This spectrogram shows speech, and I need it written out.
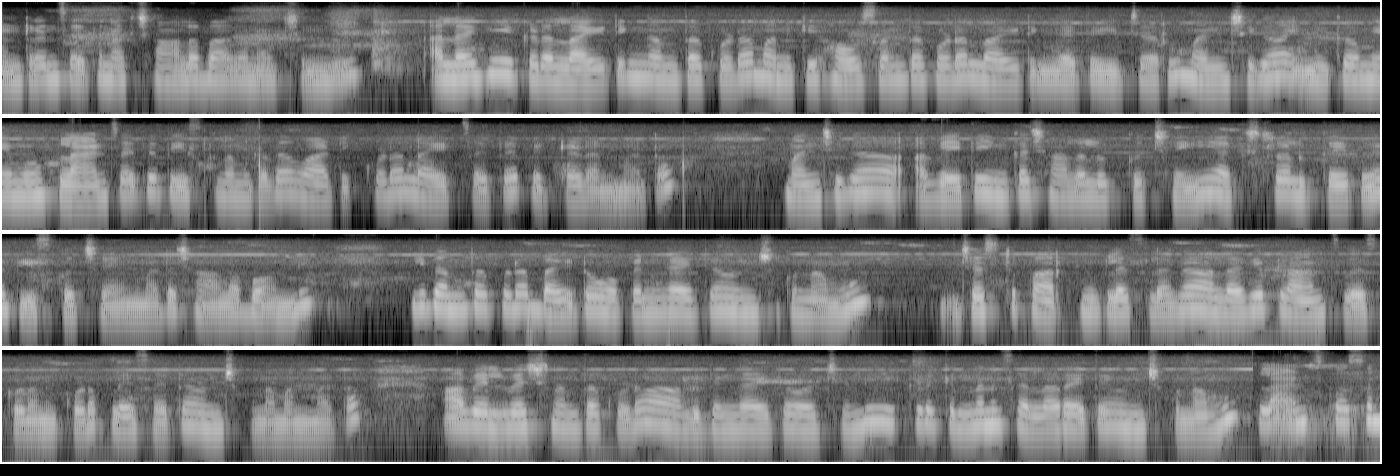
ఎంట్రన్స్ అయితే నాకు చాలా బాగా నచ్చింది. అలాగే ఇక్కడ లైటింగ్ అంతా కూడా మనకి హౌస్ అంతా కూడా లైటింగ్ అయితే ఇచ్చారు. మంచిగా ఇంకా మేము ప్లాంట్స్ అయితే తీసుకున్నాం కదా వాటికి కూడా లైట్స్ అయితే పెట్టాడనమాట. మంచిగా అవి అయితే ఇంకా చాలా లుక్ వచ్చాయి ఎక్స్ట్రా లుక్ అయితే తీసుకొచ్చాయి అనమాట చాలా బాగుంది. ఇదంతా కూడా బయట ఓపెన్గా అయితే ఉంచుకున్నాము. జస్ట్ పార్కింగ్ ప్లేస్ లాగా అలాగే ప్లాంట్స్ వేసుకోవడానికి కూడా ప్లేస్ అయితే ఉంచుకున్నాం అనమాట ఆ వెల్వేషన్ అంతా కూడా ఆ విధంగా అయితే వచ్చింది. ఇక్కడ కింద సెల్లర్ అయితే ఉంచుకున్నాము. ప్లాంట్స్ కోసం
